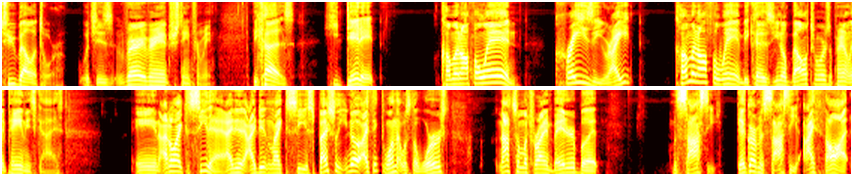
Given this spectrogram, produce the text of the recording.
to Bellator, which is very very interesting for me because he did it coming off a win. Crazy, right? Coming off a win because you know Bellator is apparently paying these guys, and I don't like to see that. I didn't. I didn't like to see, especially you know. I think the one that was the worst, not so much Ryan Bader, but Mousasi, Gegard Mousasi. I thought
